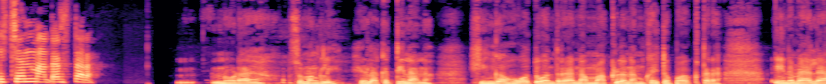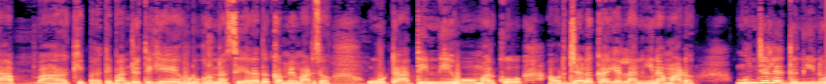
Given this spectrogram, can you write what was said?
ಎಷ್ಟ್ ಚಂದ ಮಾತಾಡ್ಸ್ತಾರ. ನೋಡ ಸುಮಂಗ್ಲಿ, ಹೇಳಕತ್ತಿ ನಾನು. ಹಿಂಗ ಹೋತು ಅಂದ್ರೆ ನಮ್ಮ ಮಕ್ಳು ನಮ್ಮ ಕೈ ತಪ್ಪ ಹೋಗ್ತಾರೆ ಇನ್ನು ಮೇಲೆ ಆಕಿ ಪ್ರತಿಭಾನ್ ಜೊತೆಗೆ ಹುಡುಗರನ್ನ ಸೇರೋದು ಕಮ್ಮಿ ಮಾಡಿಸು. ಊಟ, ತಿಂಡಿ ಹೋಮ್ವರ್ಕು ಅವ್ರ ಜಳಕ ಎಲ್ಲ ನೀನೇ ಮಾಡು. ಮುಂಜಾನೆ ಎದ್ದು ನೀನು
